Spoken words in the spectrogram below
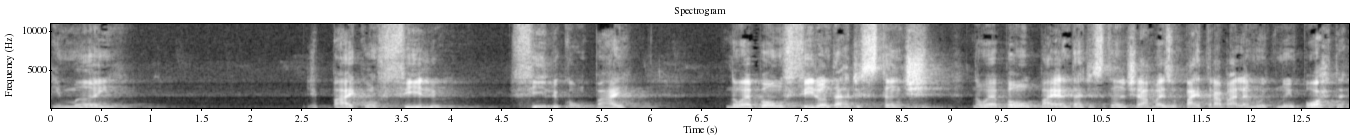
e mãe, de pai com filho, filho com pai. Não é bom o filho andar distante. Não é bom o pai andar distante. Ah, mas o pai trabalha muito, não importa.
